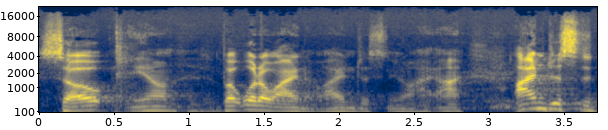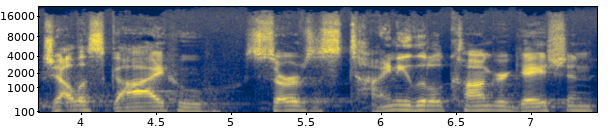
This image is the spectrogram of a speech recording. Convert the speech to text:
So, you know, but what do I know? I'm just, you know, I, am just a jealous guy who serves this tiny little congregation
